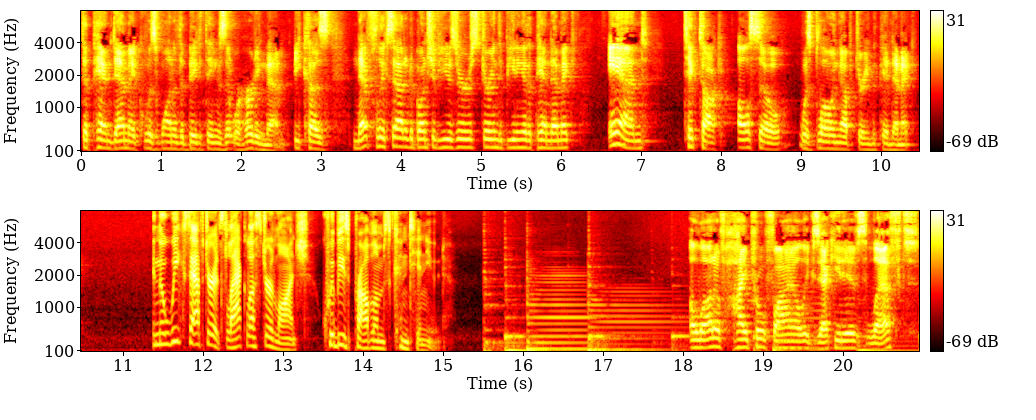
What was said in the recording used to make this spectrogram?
the pandemic was one of the big things that were hurting them because Netflix added a bunch of users during the beginning of the pandemic and TikTok also was blowing up during the pandemic. In the weeks after its lackluster launch, Quibi's problems continued. A lot of high profile executives left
